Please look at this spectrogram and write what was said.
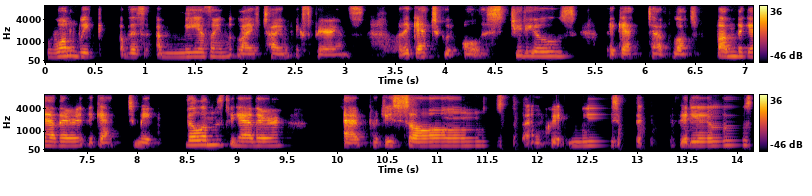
one week of this amazing lifetime experience they get to go to all the studios, they get to have lots of fun together, they get to make films together, uh, produce songs, and create music videos.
